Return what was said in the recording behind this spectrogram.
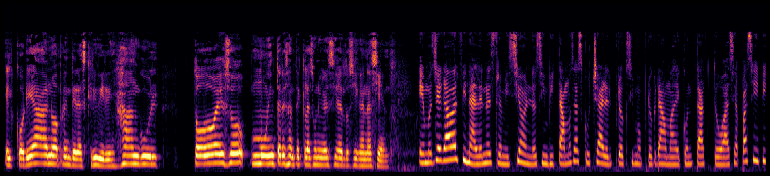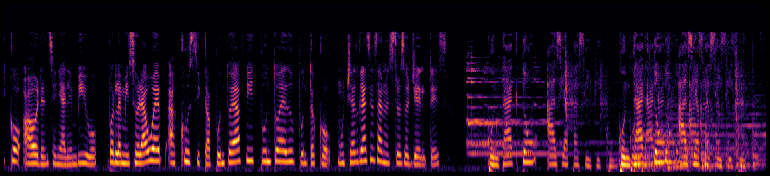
el coreano, aprender a escribir en Hangul, todo eso muy interesante que las universidades lo sigan haciendo. Hemos llegado al final de nuestra emisión. Los invitamos a escuchar el próximo programa de Contacto Asia Pacífico, ahora en señal en vivo, por la emisora web acústica.eafit.edu.co. Muchas gracias a nuestros oyentes. Contacto Asia Pacífico. Contacto Asia Pacífico.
